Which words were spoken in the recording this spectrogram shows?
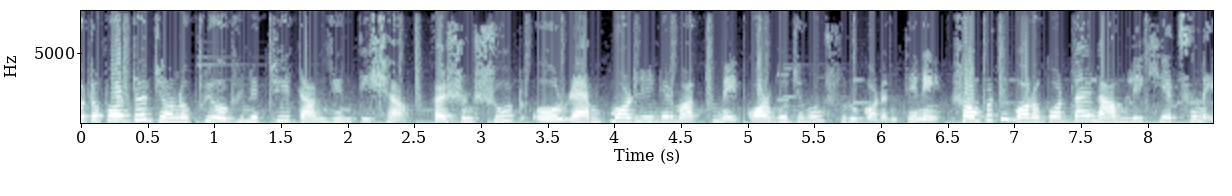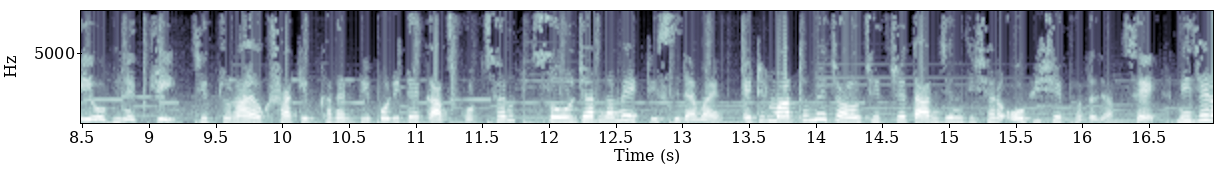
ছোট পর্দার জনপ্রিয় অভিনেত্রী তানজিন তিশা। ফ্যাশন শুট ও র্যাম্প মডেলিং এর মাধ্যমে কর্মজীবন শুরু করেন তিনি। সম্প্রতি বড় পর্দায় নাম লিখিয়েছেন এই অভিনেত্রী। চিত্রনায়ক শাকিব খানের বিপরীতে কাজ করছেন সোলজার নামে একটি সিনেমায়। এটির মাধ্যমে চলচ্চিত্রে তানজিন তিশার অভিষেক হতে যাচ্ছে। নিজের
